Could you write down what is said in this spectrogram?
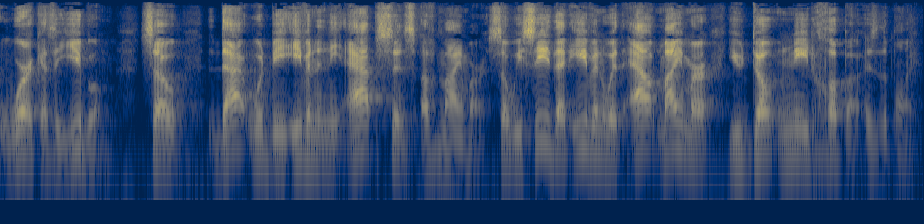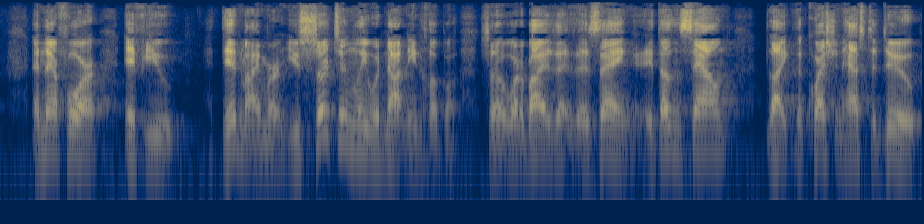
work as a yibum. So that would be even in the absence of Maimar. So we see that even without Maimar, you don't need chuppah, is the point. And therefore, if you did Maimar, you certainly would not need chuppah. So what Abai is, is, saying, it doesn't sound like the question has to do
